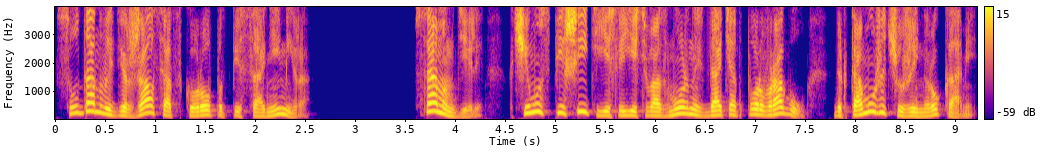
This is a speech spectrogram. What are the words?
султан воздержался от скорого подписания мира. В самом деле, к чему спешить, если есть возможность дать отпор врагу, да к тому же чужими руками?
